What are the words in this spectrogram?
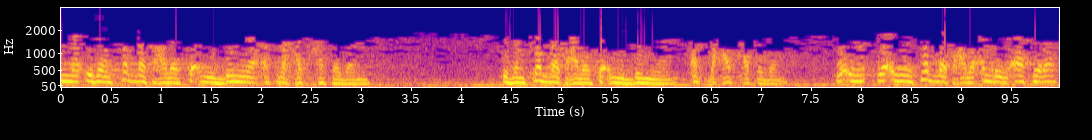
أما إذا انصبت على شأن الدنيا أصبحت حسدا. إذا انصبت على شأن الدنيا أصبحت حسدا. وإن, انصبت على أمر الآخرة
